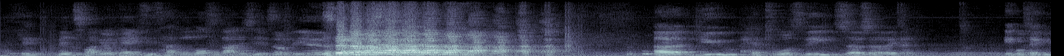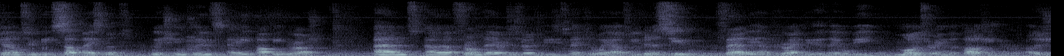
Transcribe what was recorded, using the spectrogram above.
my I think Vince might be okay because he's had a lot of additives over the years. Uh, you head towards the service elevator. It will take you down to the sub basement, which includes a parking garage, and uh, from there it is relatively easy to make your way out. You can assume fairly and correctly that they will be monitoring the parking garage,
